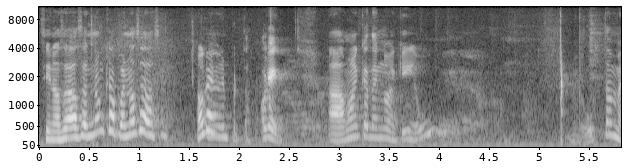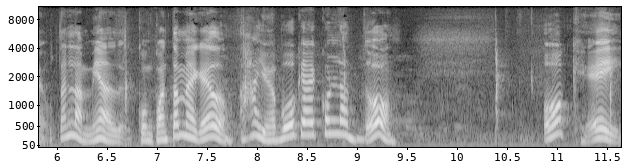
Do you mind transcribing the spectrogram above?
Si no se va a hacer nunca, pues no se va a hacer. Ok. No importa. Ok. Ah, Vamos a ver qué tengo aquí. Uh, gustan, me gustan las mías. ¿Con cuántas me quedo? Ah, yo me puedo quedar con las dos. Ok. Pues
